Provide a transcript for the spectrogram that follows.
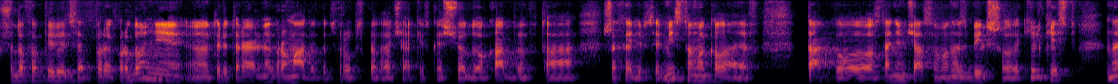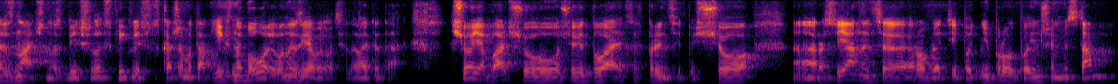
Щодо ФПВ, це прикордонні е, територіальні громади Коцурубська та Очаківська. Щодо кабів та шахедів, це місто Миколаїв. Так, останнім часом вони збільшили кількість, незначно збільшили кількість, скажімо так, їх не було і вони з'явилися. Давайте так. Що я бачу, що відбувається в принципі, що е, росіяни це роблять і по Дніпру, і по іншим містам.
